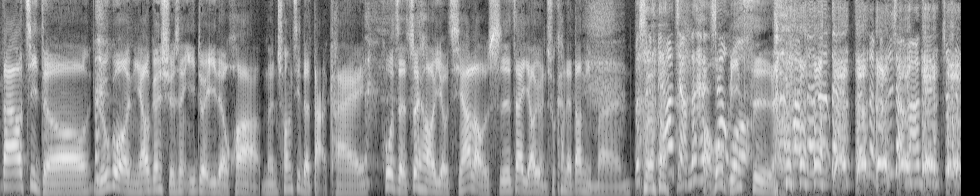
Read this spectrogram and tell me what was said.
大家要记得哦，如果你要跟学生一对一的话，门窗记得打开，或者最好有其他老师在遥远处看得到你们。不是，不要讲的很像我。对对对，真的不是小房间，就是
